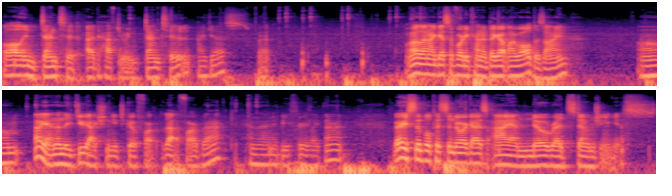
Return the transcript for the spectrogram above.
Well, I'll indent it. I'd have to indent it, I guess, but. Well, then I guess I've already kind of dug out my wall design. Um, oh yeah, and then they do actually need to go far that far back, and then it'd be three like that. Very simple piston door, guys. I am no redstone genius.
